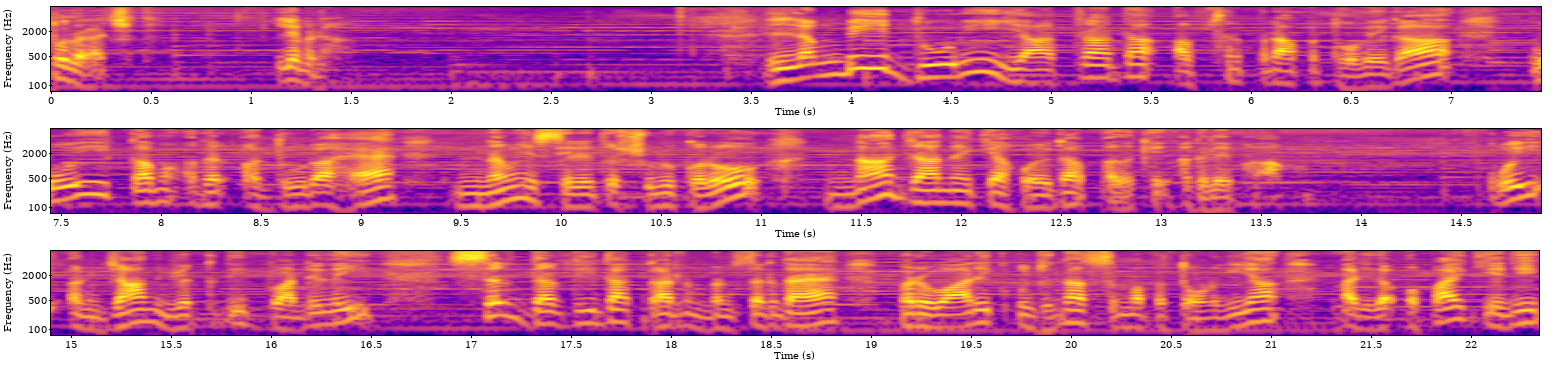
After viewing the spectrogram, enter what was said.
ਤੁਲ ਰਾਸ਼ੀ ਦੀ। ਲਿਬਰਾ ਲੰਬੀ ਦੂਰੀ ਯਾਤਰਾ ਦਾ ਅਵਸਰ ਪ੍ਰਾਪਤ ਹੋਵੇਗਾ। ਕੋਈ ਕੰਮ ਅਗਰ ਅਧੂਰਾ ਹੈ, ਨਵੇਂ ਸਿਰੇ ਤੋਂ ਸ਼ੁਰੂ ਕਰੋ। ਨਾ ਜਾਣੇ ਕੀ ਹੋਏਗਾ ਪਲ ਅਗਲੇ ਭਾਵ ਕੋਈ ਅਣਜਾਣ ਵਿਅਕਤੀ ਤੁਹਾਡੇ ਲਈ ਸਿਰਦਰਦੀ ਦਾ ਕਾਰਨ ਬਣ ਸਕਦਾ ਹੈ। ਪਰਿਵਾਰਿਕ ਉਲਝਣਾਂ ਸਮਾਪਤ ਹੋਣਗੀਆਂ। ਅੱਜ ਦਾ ਉਪਾਅ ਕੀ ਹੈ ਜੀ?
